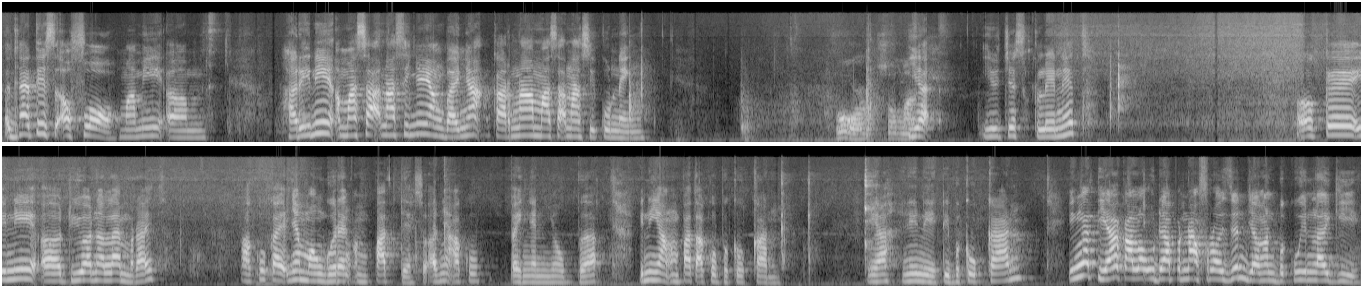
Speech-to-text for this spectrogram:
That is a four mami. Um, hari ini masak nasinya yang banyak karena masak nasi kuning. Four so much. Yeah, you just clean it Oke, ini uh, Diana Lamb, right? Aku kayaknya mau goreng empat deh, soalnya aku pengen nyoba. Ini yang empat aku bekukan. Ya, ini nih dibekukan. Ingat ya, kalau udah pernah frozen jangan bekuin lagi.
